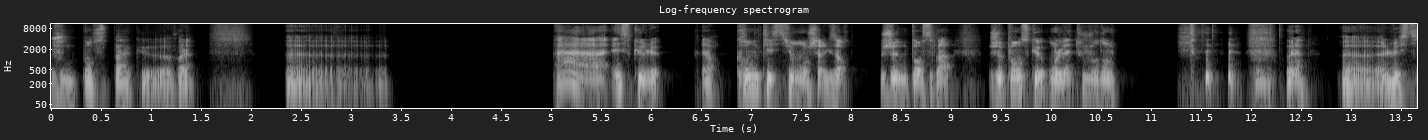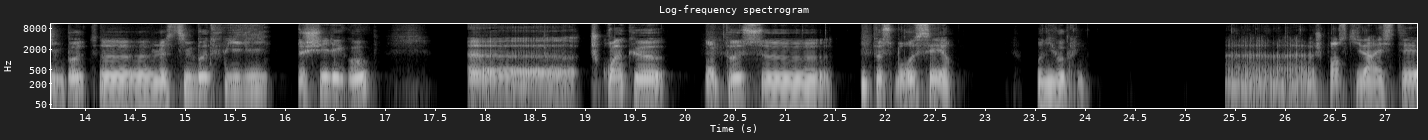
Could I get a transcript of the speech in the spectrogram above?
je ne pense pas que voilà. Ah, est-ce que le alors grande question mon cher Exhort, je ne pense pas. Je pense qu'on l'a toujours dans le voilà. Euh, le Steamboat, euh, le Steamboat Willy de chez Lego. Euh, je crois que on peut se, on peut se brosser hein, au niveau prix. Je pense qu'il va rester,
